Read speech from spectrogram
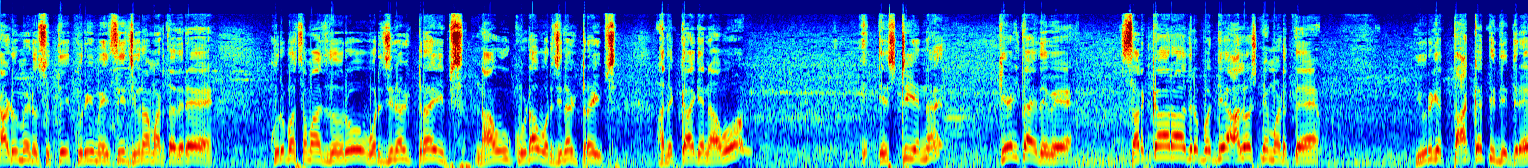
ಕಾಡು ಮೇಡು ಸುತ್ತಿ ಕುರಿ ಮೇಯಿಸಿ ಜೀವನ ಮಾಡ್ತಾಯಿದ್ದಾರೆ ಕುರುಬ ಸಮಾಜದವರು ಒರಿಜಿನಲ್ ಟ್ರೈಬ್ಸ್. ನಾವು ಕೂಡ ಒರಿಜಿನಲ್ ಟ್ರೈಬ್ಸ್. ಅದಕ್ಕಾಗಿ ನಾವು ಎಸ್ ಟಿಯನ್ನು ಕೇಳ್ತಾ ಇದ್ದೇವೆ. ಸರ್ಕಾರ ಅದ್ರ ಬಗ್ಗೆ ಆಲೋಚನೆ ಮಾಡುತ್ತೆ. ಇವರಿಗೆ ತಾಕತ್ತಿದ್ದಿದ್ರೆ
